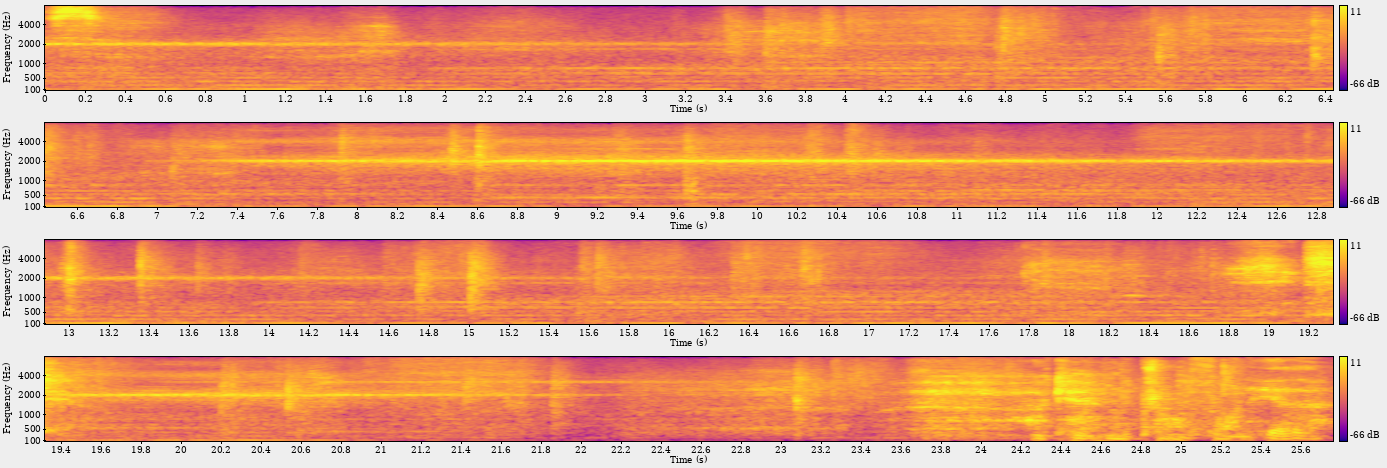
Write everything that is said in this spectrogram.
Shit. Okay, I'm gonna try and find Heather.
